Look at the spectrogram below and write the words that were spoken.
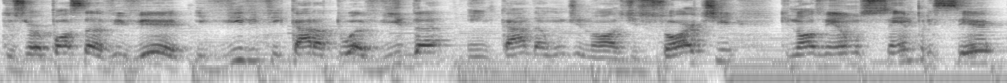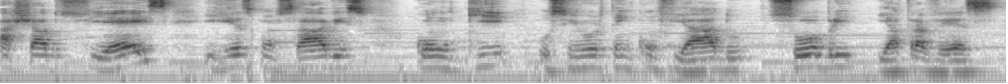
que o Senhor possa viver e vivificar a tua vida em cada um de nós, de sorte que nós venhamos sempre ser achados fiéis e responsáveis com o que o Senhor tem confiado sobre e através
